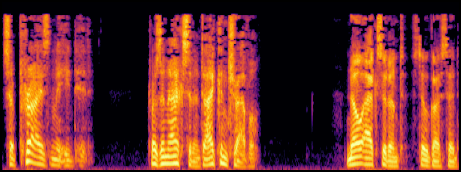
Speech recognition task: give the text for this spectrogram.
Surprised me he did. 'Twas an accident. I can travel. No accident, Stilgar said.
